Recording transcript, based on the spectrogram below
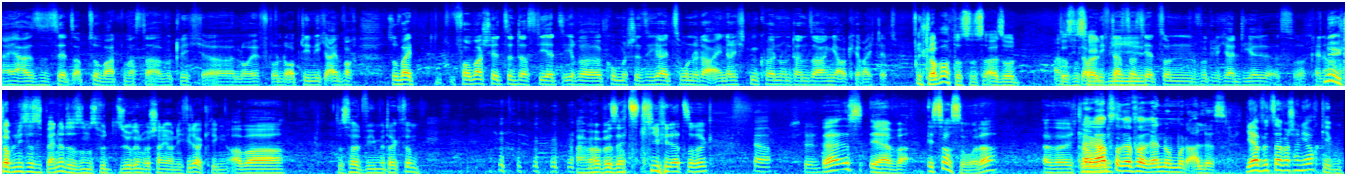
Naja, es ist jetzt abzuwarten, was da wirklich äh, läuft und ob die nicht einfach so weit vormarschiert sind, dass die jetzt ihre komische Sicherheitszone da einrichten können und dann sagen, ja, okay, reicht jetzt. Ich glaube auch, dass es also, Also das ich glaube halt nicht, wie. dass das jetzt so ein wirklicher Deal ist. Keine Nö, ich glaube nicht, dass es beendet ist und es wird Syrien wahrscheinlich auch nicht wiederkriegen. Aber das ist halt wie mit der Krim. Einmal besetzt, die wieder zurück. Ja, schön. Ja, ist, ja, ist doch so, oder? Also ich Da glaube. gab es ein Referendum und alles. Ja, wird es da wahrscheinlich auch geben.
